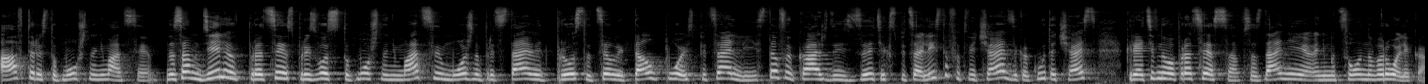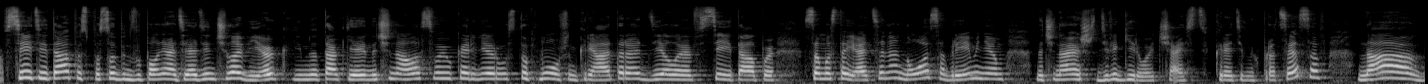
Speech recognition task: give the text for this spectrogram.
авторы стоп-моушен анимации. На самом деле процесс производства стоп-моушен анимации можно представить просто целой толпой специалистов, и каждый из этих специалистов отвечает за какую-то часть креативного процесса в создании анимационного ролика. Все эти этапы способен выполнять и один человек. Именно так я и начинала свою карьеру стоп-моушен креатора, делая все этапы самостоятельно, но со временем начинаешь делегировать часть креативных процессов на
